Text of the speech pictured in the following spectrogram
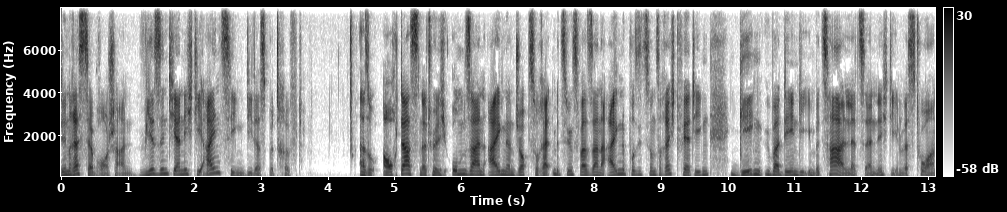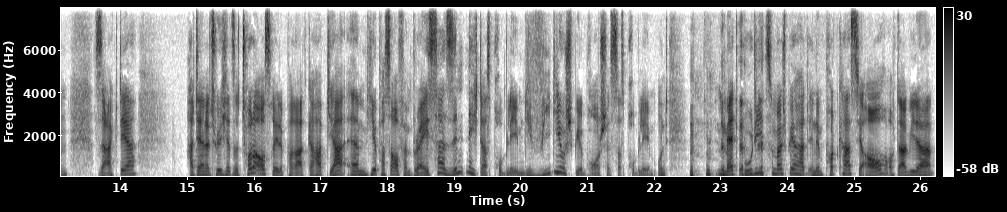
den Rest der Branche an. Wir sind ja nicht die Einzigen, die das betrifft. Also auch das natürlich, um seinen eigenen Job zu retten, beziehungsweise seine eigene Position zu rechtfertigen gegenüber denen, die ihn bezahlen, letztendlich, die Investoren, sagt er, hat er natürlich jetzt eine tolle Ausrede parat gehabt. Ja, ähm, hier, pass auf, Embracer sind nicht das Problem. Die Videospielbranche ist das Problem. Und Matt Booty zum Beispiel hat in dem Podcast ja auch, auch da wieder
